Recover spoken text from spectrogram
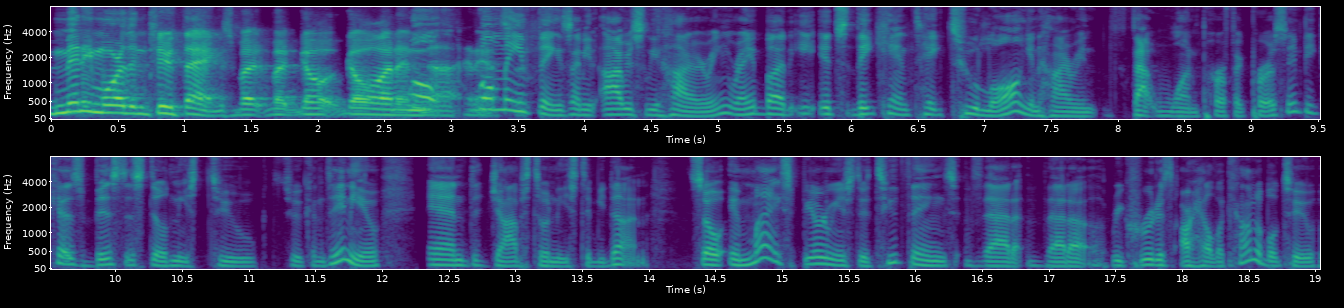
many more than two things, but but go go on and well, uh, and well main things. I mean, obviously hiring, right? But it's they can't take too long in hiring that one perfect person because business still needs to to continue and the job still needs to be done. So, in my experience, the two things that that uh, recruiters are held accountable to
